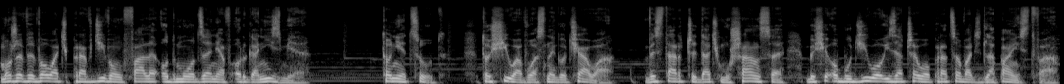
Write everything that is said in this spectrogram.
może wywołać prawdziwą falę odmłodzenia w organizmie. To nie cud, to siła własnego ciała. Wystarczy dać mu szansę, by się obudziło i zaczęło pracować dla Państwa.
